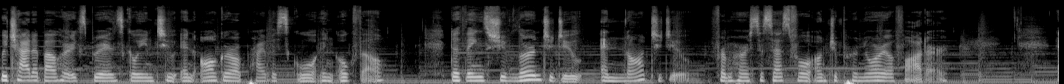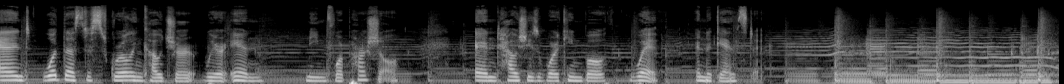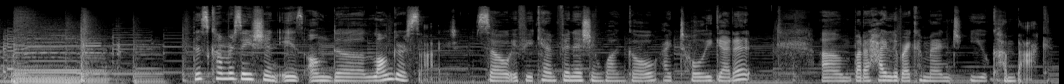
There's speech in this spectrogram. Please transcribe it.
We chat about her experience going to an all girl private school in Oakville, the things she learned to do and not to do from her successful entrepreneurial father, and what does the scrolling culture we're in mean for partial? And how she's working both with and against it. This conversation is on the longer side, so if you can't finish in one go, I totally get it. Um, but I highly recommend you come back.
